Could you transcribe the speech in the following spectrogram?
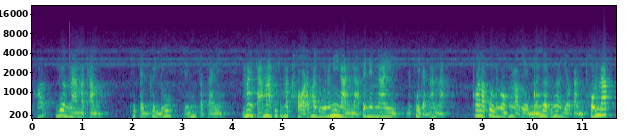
เพราะเรื่องนามธรรมที่เป็นขึ้นรู้เห็นกับใจนี่ไม่สามารถที่จะมาถอดออกมาดูนะนี่นานี่นาเป็นยังไงอย่าพูดอย่างนั้นนะเพราะเราพูดในวงของเราเองเหมือนเลือดเนื้อเดียวกัน ผมรักจ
